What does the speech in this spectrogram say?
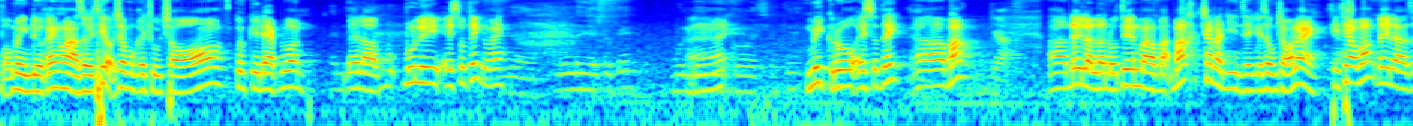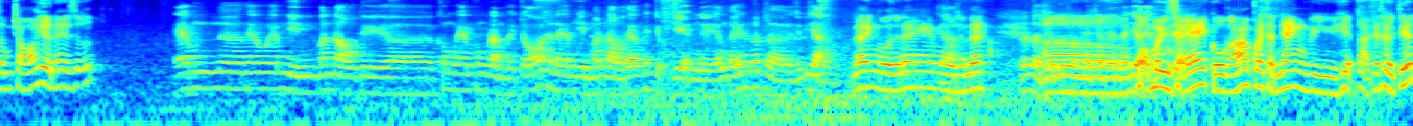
Bọn mình được anh Hòa giới thiệu cho một cái chú chó cực kỳ đẹp luôn. Đây là Bu- Bully Exotic đúng không anh? Dạ, Bully Exotic. Bully Đấy. Micro Exotic. Exotic. À, Bắc, Dạ. à, đây là lần đầu tiên mà bạn Bắc chắc là nhìn thấy cái giống chó này. Thì theo Bắc đây là giống chó hiền hay là dữ? Em ờ, theo em nhìn ban đầu thì ờ, không em không rành về chó cho nên em nhìn ban đầu theo cái trực diện thì em thấy rất là dữ dằn, Đây ngồi dưới đây em Dạ. ngồi xuống đây. rất là dữ À, luôn cho nên nãy giờ bọn mình sẽ cố gắng quay thật nhanh vì hiện tại cái thời tiết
